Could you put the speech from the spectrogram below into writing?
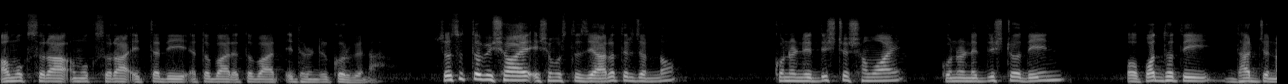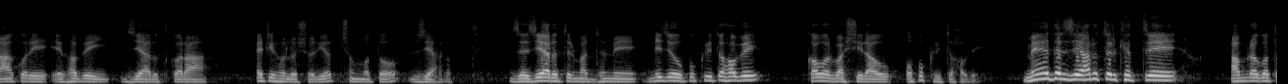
অমুক সোরা অমুক সোরা ইত্যাদি এতবার এতবার এই ধরনের করবে না। চতুর্থ বিষয় এই সমস্ত জিয়ারতের জন্য কোনো নির্দিষ্ট সময়, কোনো নির্দিষ্ট দিন ও পদ্ধতি ধার্য না করে এভাবেই জিয়ারত করা, এটি হলো শরীয়ত সম্মত জিয়ারত। যে জিয়ারতের মাধ্যমে নিজে উপকৃত হবে, কবরবাসীরাও উপকৃত হবে। মেয়েদের জিয়ারতের ক্ষেত্রে আমরা গত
